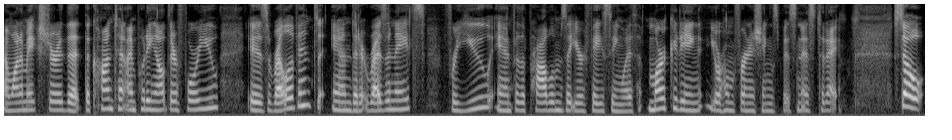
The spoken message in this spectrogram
I want to make sure that the content I'm putting out there for you is relevant and that it resonates for you and for the problems that you're facing with marketing your home furnishings business today. So,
